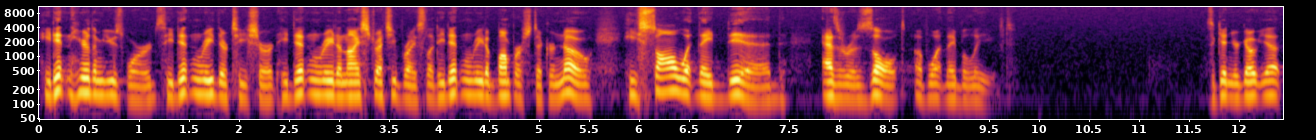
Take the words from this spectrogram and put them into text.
He didn't hear them use words. He didn't read their t shirt. He didn't read a nice stretchy bracelet. He didn't read a bumper sticker. No, he saw what they did as a result of what they believed. Is it getting your goat yet?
